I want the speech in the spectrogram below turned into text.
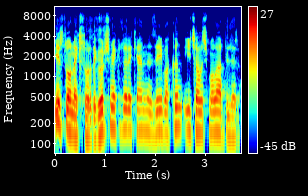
Bir sonraki soruda görüşmek üzere. Kendinize iyi bakın. İyi çalışmalar dilerim.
